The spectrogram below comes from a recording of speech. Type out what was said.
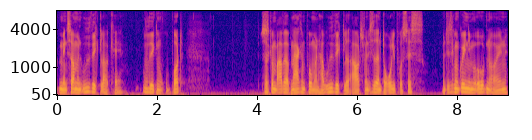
men så man udvikler og kan udvikle en robot, så skal man bare være opmærksom på, at man har udviklet og automatiseret en dårlig proces. Men det skal man gå ind i med åbne øjne.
